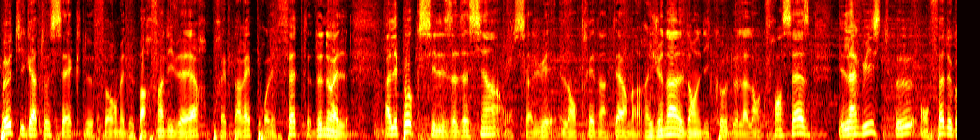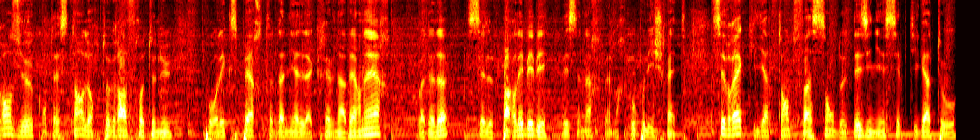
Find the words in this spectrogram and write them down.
petit gâteau sec de forme et de parfum d'hiver préparé pour les fêtes de Noël. À l'époque, si les Alsaciens ont salué l'entrée d'un terme régional dans le dico de la langue française, les linguistes, eux, ont fait de grands yeux contestant l'orthographe retenue. Pour l'experte Daniel Krevna-Werner, c'est le parler bébé, C'est vrai qu'il y a tant de façons de désigner ces petits gâteaux.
